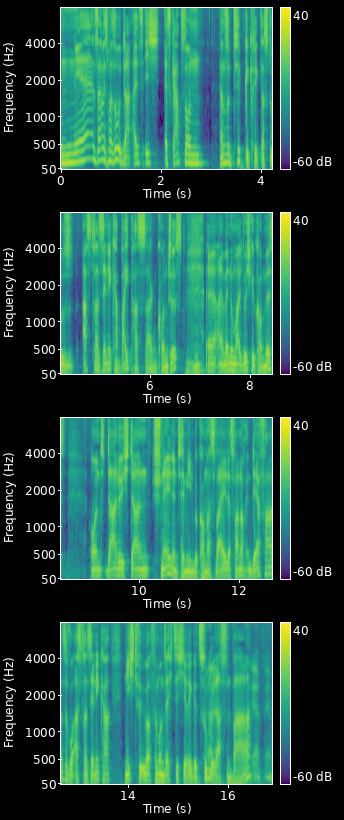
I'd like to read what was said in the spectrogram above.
Nee, sagen wir es mal so, da als ich, es gab so ein, wir haben so einen Tipp gekriegt, dass du AstraZeneca Bypass sagen konntest, äh, wenn du mal durchgekommen bist und dadurch dann schnell einen Termin bekommen hast, weil das war noch in der Phase, wo AstraZeneca nicht für über 65-Jährige zugelassen war. Ja, ja.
